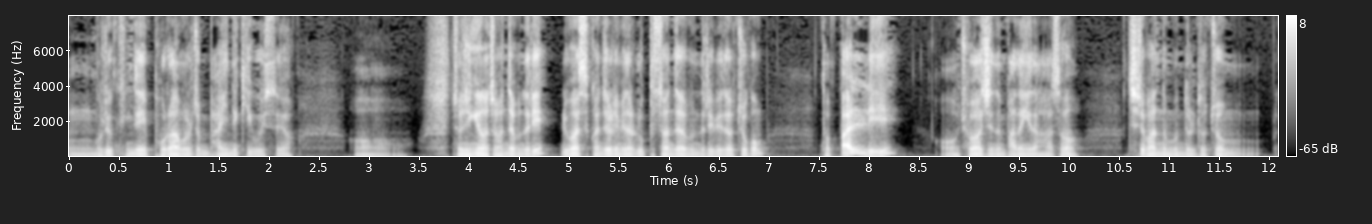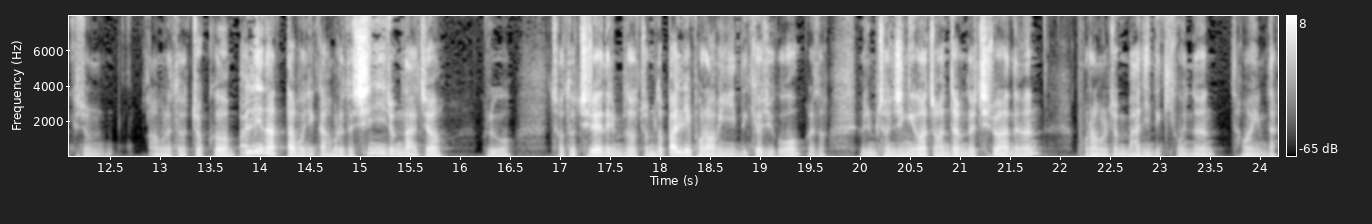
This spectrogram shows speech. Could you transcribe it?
음, 그리고 굉장히 보람을 좀 많이 느끼고 있어요. 어, 전신경화증 환자분들이 류마스 관절염이나 루푸스 환자분들에 비해서 조금 더 빨리 어, 좋아지는 반응이 나와서 치료받는 분들도 좀, 좀 아무래도 조금 빨리 낫다 보니까 아무래도 신이 좀 나죠. 그리고 저도 치료해드리면서 좀 더 빨리 보람이 느껴지고 그래서 요즘 전신경화증 환자분들 치료하는 보람을 좀 많이 느끼고 있는 상황입니다.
